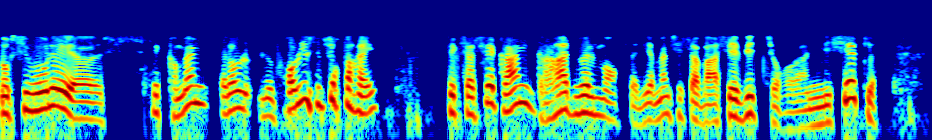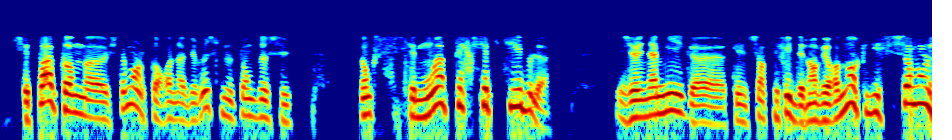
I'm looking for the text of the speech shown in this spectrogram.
Donc, si vous voulez, euh, c'est quand même. Alors, le problème, c'est toujours pareil c'est que ça se fait quand même graduellement. C'est-à-dire, même si ça va assez vite sur un demi-siècle, c'est pas comme euh, justement le coronavirus qui nous tombe dessus. Donc, c'est moins perceptible. J'ai une amie euh, qui est une scientifique de l'environnement qui dit si seulement le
